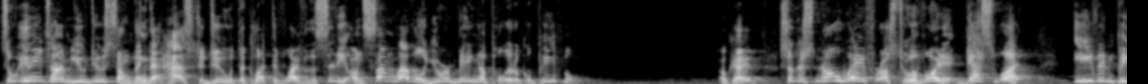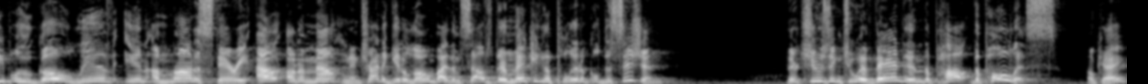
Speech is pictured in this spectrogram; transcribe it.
So, anytime you do something that has to do with the collective life of the city, on some level, you're being a political people. Okay? So, there's no way for us to avoid it. Guess what? Even people who go live in a monastery out on a mountain and try to get alone by themselves, they're making a political decision. They're choosing to abandon the, the polis. Okay?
